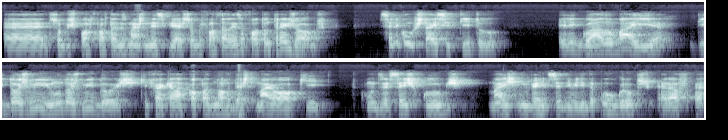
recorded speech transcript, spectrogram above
é, sobre o Esporte Fortaleza, mas nesse viagem sobre Fortaleza faltam três jogos. Se ele conquistar esse título, ele iguala o Bahia de 2001-2002, que foi aquela Copa do Nordeste maior, que com 16 clubes, mas em vez de ser dividida por grupos, era, é,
